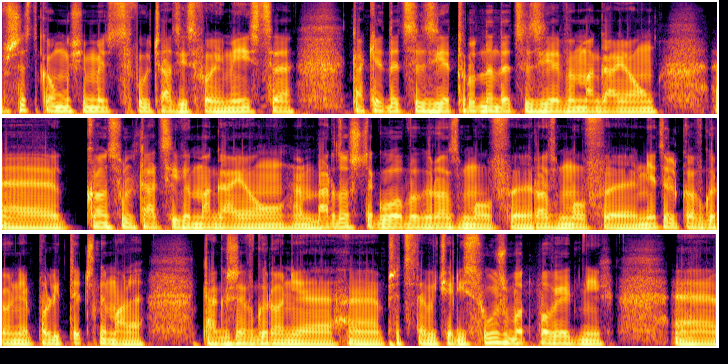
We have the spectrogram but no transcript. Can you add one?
wszystko musi mieć swój czas i swoje miejsce. Takie decyzje, trudne decyzje wymagają e, konsultacji, wymagają bardzo szczegółowych rozmów, rozmów e, nie tylko w gronie politycznym, ale także w gronie e, przedstawicieli służb odpowiednich, e,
